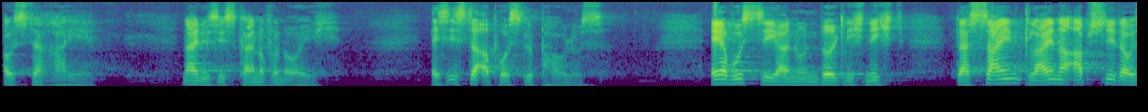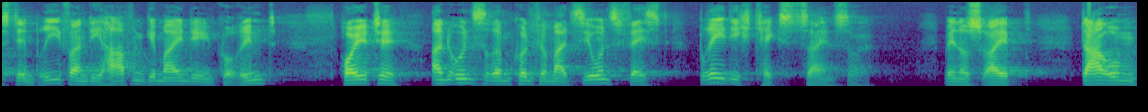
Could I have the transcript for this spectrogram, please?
aus der Reihe. Nein, es ist keiner von euch. Es ist der Apostel Paulus. Er wusste ja nun wirklich nicht, dass sein kleiner Abschnitt aus dem Brief an die Hafengemeinde in Korinth heute an unserem Konfirmationsfest Predigtext sein soll. Wenn er schreibt, darum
